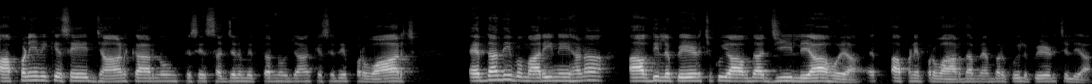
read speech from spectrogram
ਆਪਣੇ ਵੀ ਕਿਸੇ ਜਾਣਕਾਰ ਨੂੰ ਕਿਸੇ ਸੱਜਣ ਮਿੱਤਰ ਨੂੰ ਜਾਂ ਕਿਸੇ ਦੇ ਪਰਿਵਾਰ 'ਚ ਐਦਾਂ ਦੀ ਬਿਮਾਰੀ ਨੇ ਹਨਾ ਆਪਦੀ ਲਪੇਟ 'ਚ ਕੋਈ ਆਪਦਾ ਜੀ ਲਿਆ ਹੋਇਆ ਆਪਣੇ ਪਰਿਵਾਰ ਦਾ ਮੈਂਬਰ ਕੋਈ ਲਪੇਟ 'ਚ ਲਿਆ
